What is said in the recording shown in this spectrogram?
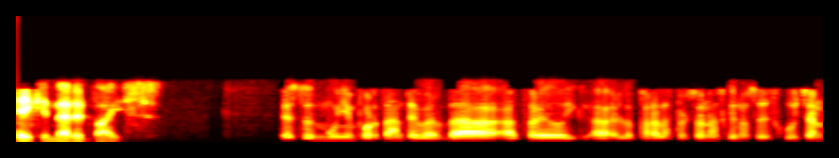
taking that advice. Esto es muy importante, ¿verdad, Alfredo? Y, uh, para las personas que nos escuchan.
